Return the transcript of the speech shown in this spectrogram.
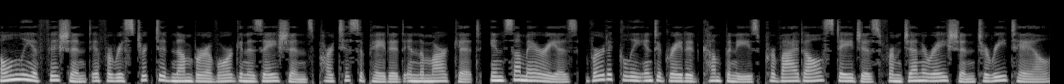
only efficient if a restricted number of organizations participated in the market. In some areas, vertically integrated companies provide all stages from generation to retail,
